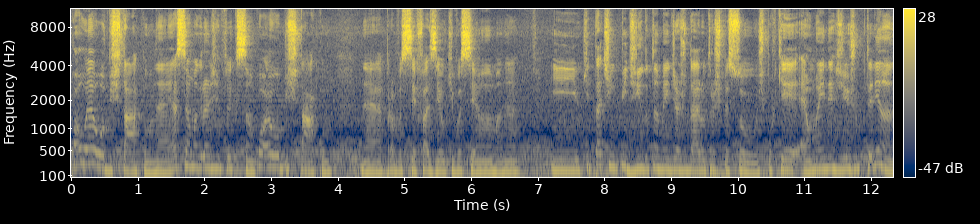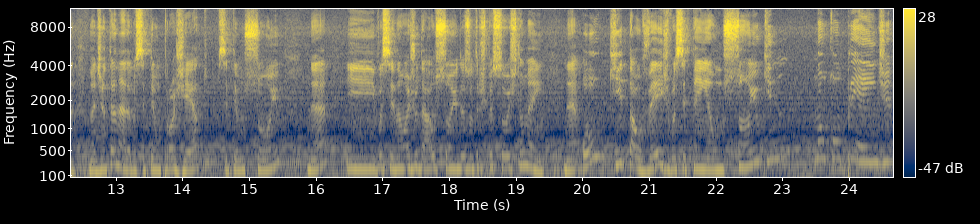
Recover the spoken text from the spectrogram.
qual é o obstáculo, né? Essa é uma grande reflexão. Qual é o obstáculo, né, para você fazer o que você ama, né? E o que está te impedindo também de ajudar outras pessoas, porque é uma energia jupiteriana. Não adianta nada você ter um projeto, você ter um sonho, né? E você não ajudar o sonho das outras pessoas também, né? Ou que talvez você tenha um sonho que não compreende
